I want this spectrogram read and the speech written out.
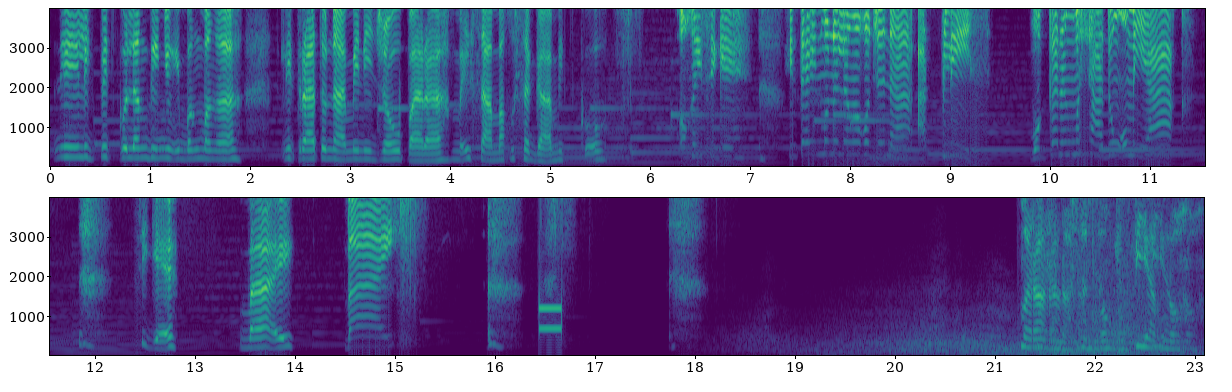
Nililigpit ko lang din yung ibang mga litrato namin ni Joe para maisama ko sa gamit ko. Okay, sige. Hintayin mo na lang ako dyan ha. At please, huwag ka nang masyadong umiyak. Sige, bye. Bye! Mararanasan mo ang impyerno.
